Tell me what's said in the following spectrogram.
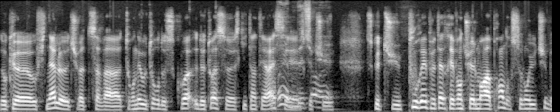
donc euh, au final, euh, tu vas, ça va tourner autour de ce quoi, de toi, ce, ce qui t'intéresse et bien ce sûr, que tu, ce que tu pourrais peut-être éventuellement apprendre selon YouTube.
